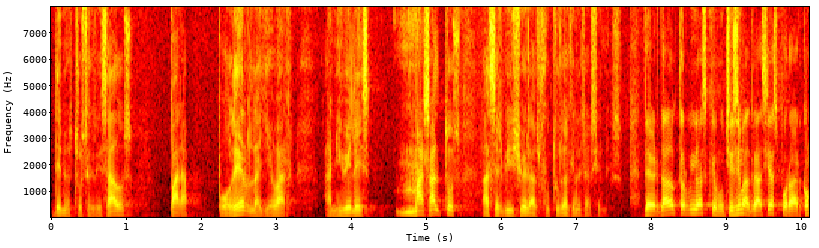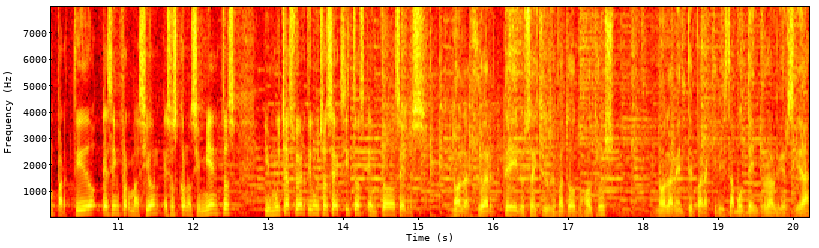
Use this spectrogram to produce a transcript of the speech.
de nuestros egresados para poderla llevar a niveles más altos al servicio de las futuras generaciones. De verdad, doctor Vivas, que muchísimas gracias por haber compartido esa información, esos conocimientos y mucha suerte y muchos éxitos en todos ellos. No, la suerte y los éxitos son para todos nosotros, no solamente para quienes estamos dentro de la universidad,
